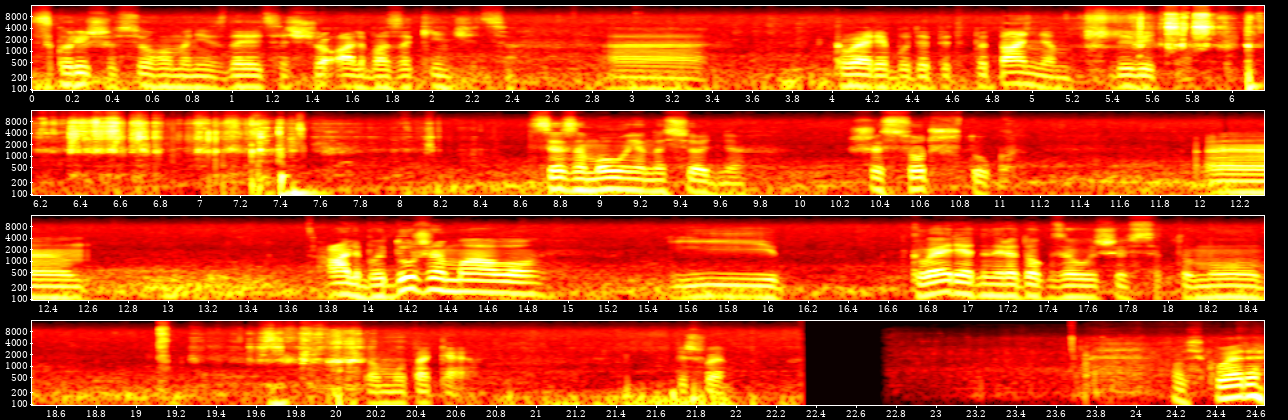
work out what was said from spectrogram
Скоріше всього, мені здається, що Альба закінчиться. Е, Квері буде під питанням. Дивіться. Це замовлення на сьогодні. 600 штук. Е, Альби дуже мало. І Квері один рядок залишився, тому. Тому таке. Пішли. Ось Квері.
